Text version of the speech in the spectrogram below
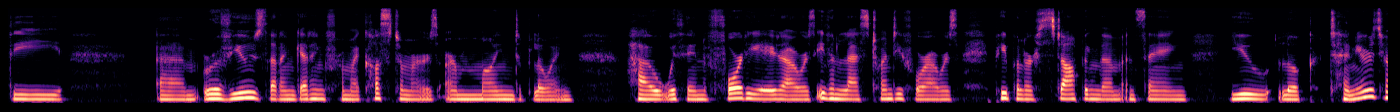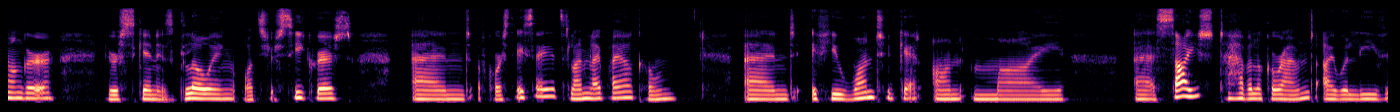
the um, reviews that I'm getting from my customers are mind blowing. How within 48 hours, even less, 24 hours, people are stopping them and saying, You look 10 years younger, your skin is glowing, what's your secret? And of course, they say it's Limelight by Alcone. And if you want to get on my uh, site to have a look around, I will leave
